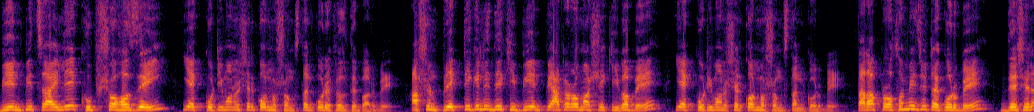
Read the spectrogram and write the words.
বিএনপি চাইলে খুব সহজেই এক কোটি মানুষের কর্মসংস্থান করে ফেলতে পারবে। আসুন প্র্যাকটিক্যালি দেখি বিএনপি আঠারো মাসে কীভাবে এক কোটি মানুষের কর্মসংস্থান করবে। তারা প্রথমে যেটা করবে, দেশের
